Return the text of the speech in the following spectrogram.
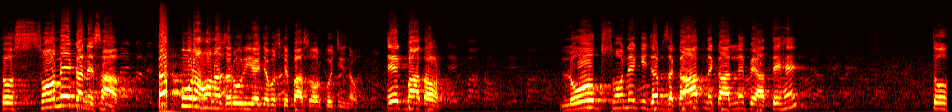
تو سونے کا نصاب تب پورا ہونا ضروری ہے جب اس کے پاس اور کوئی چیز نہ ہو۔ ایک بات اور۔ لوگ سونے کی جب زکات نکالنے پہ آتے ہیں، تو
